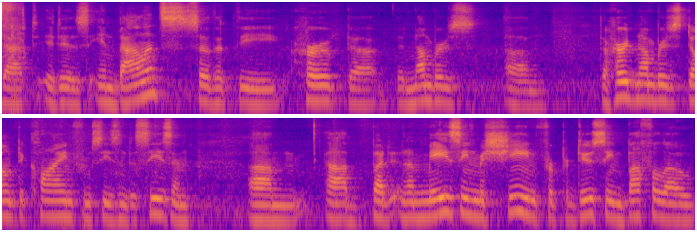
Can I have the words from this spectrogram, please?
that it is in balance so that the herd, the, the numbers um, The herd numbers don't decline from season to season, um, uh, but an amazing machine for producing buffalo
